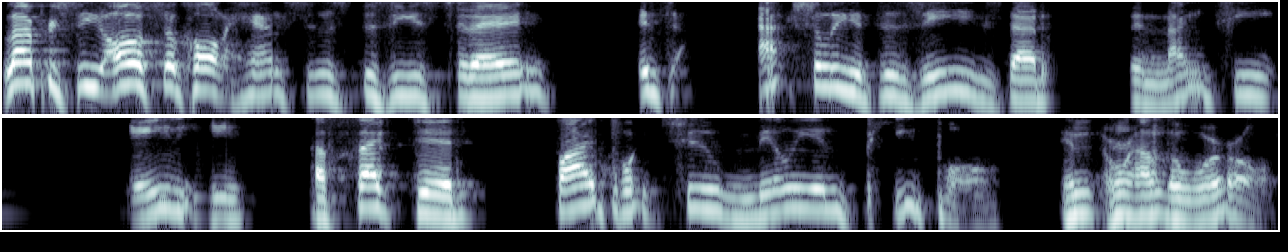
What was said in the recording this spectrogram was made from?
leprosy, also called Hansen's disease today, it's actually a disease that in 1980 affected 5.2 million people in around the world.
